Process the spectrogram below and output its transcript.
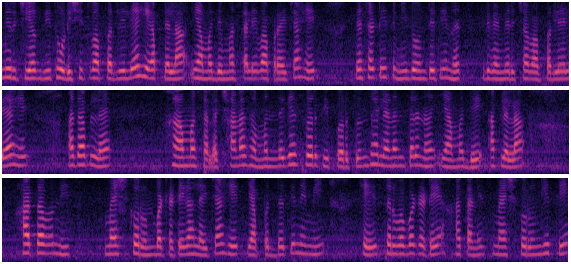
मिरची अगदी थोडीशीच वापरलेली आहे. आपल्याला यामध्ये मसाले वापरायचे आहेत. त्यासाठी इथं मी दोन ते तीनच हिरव्या मिरच्या वापरलेल्या आहेत. आता आपला हा मसाला छान असा मंद गॅसवरती परतून झाल्यानंतरनं यामध्ये आपल्याला हातानेच मॅश करून बटाटे घालायचे आहेत. या पद्धतीने मी हे सर्व बटाटे हातानेच मॅश करून घेते.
